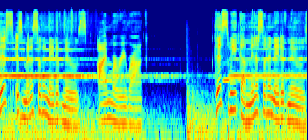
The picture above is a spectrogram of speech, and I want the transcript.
This is Minnesota Native News. I'm Marie Rock. This week on Minnesota Native News,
